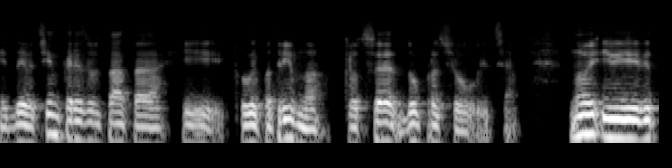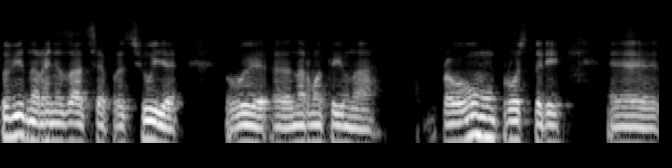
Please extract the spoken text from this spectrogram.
іде оцінка результату, і коли потрібно, то це допрацьовується. Ну і відповідно організація працює в е, нормативно-правовому просторі, е,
